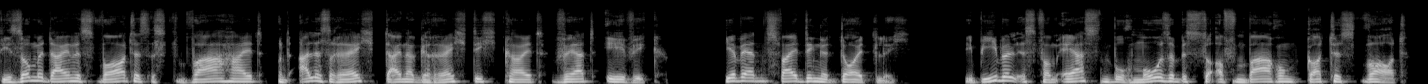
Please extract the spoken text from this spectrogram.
Die Summe deines Wortes ist Wahrheit und alles Recht deiner Gerechtigkeit währt ewig. Hier werden zwei Dinge deutlich. Die Bibel ist vom ersten Buch Mose bis zur Offenbarung Gottes Wort.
